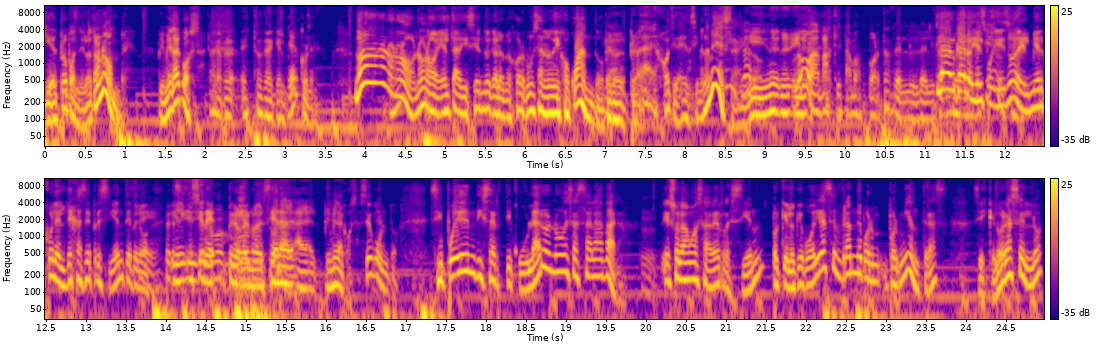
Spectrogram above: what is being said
y él proponer otro nombre. Primera cosa. Ahora, pero esto es de aquel miércoles. No, no, no, no, no, no, no, él está diciendo que a lo mejor renuncia, no dijo cuándo, pero, pero la dejó tirada encima de la mesa. claro. Y- y- y- no, además que estamos a puertas del, del Claro, claro, y él, porque, no, el miércoles él deja ser presidente, pero, Sí, pero él- él- renunciar a, primera cosa. Segundo, si pueden disarticular o no esa sala VAR, Mm. eso lo vamos a ver recién, porque lo que podría hacer Brande por, por mientras, si es que logra hacerlo,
